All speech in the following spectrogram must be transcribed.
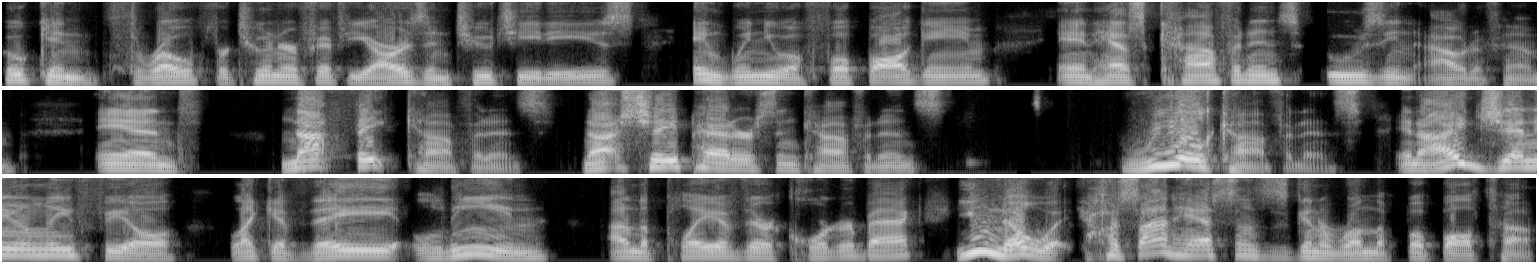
who can throw for 250 yards and two TDs and win you a football game and has confidence oozing out of him. And not fake confidence, not Shea Patterson confidence, real confidence. And I genuinely feel like if they lean on the play of their quarterback, you know what Hassan Haskins is going to run the football tough.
